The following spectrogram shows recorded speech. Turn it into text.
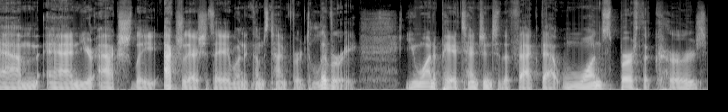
um, and you're actually, actually, I should say, when it comes time for delivery, you want to pay attention to the fact that once birth occurs,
